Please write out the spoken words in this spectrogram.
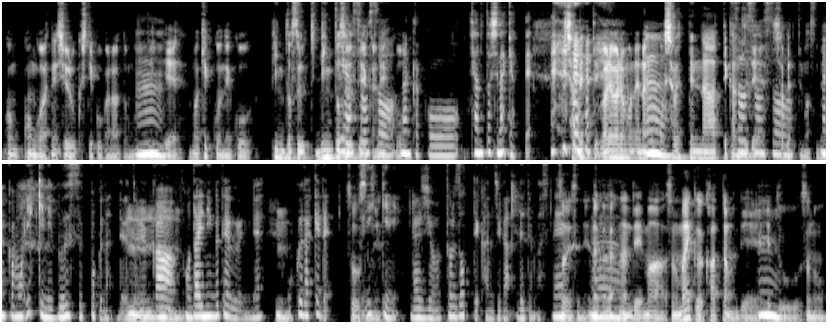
今今後はね、収録していこうかなと思っていて、まあ結構ね、こう、ピンとする、凛とするっていうかね、やそうそうこなんかこう、ちゃんとしなきゃって。う、喋って、我々もね、なんかこううん喋ってんなーって感じで喋ってますね。なんかもう一気にブースっぽくなってるというか、うんうダイニングテーブルにね、うん置くだけで、そうですね。一気にラジオを撮るぞって感じが出てますね。そうですね。なんか、うんなんで、まあ、そのマイクが変わったので、うんえっと、その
